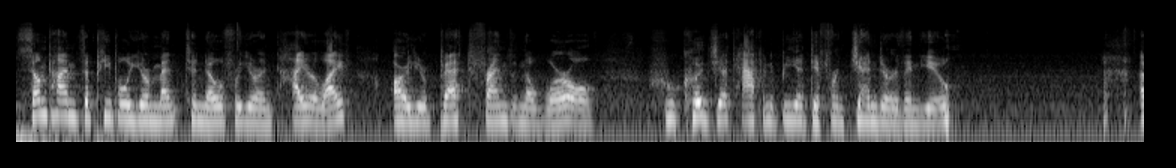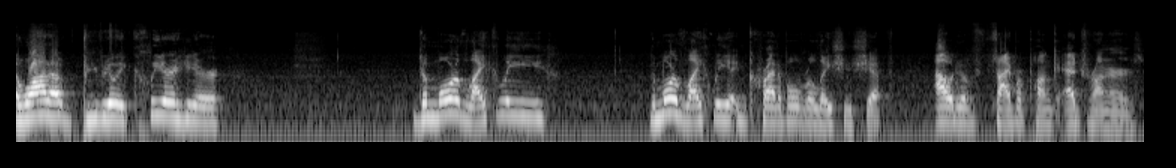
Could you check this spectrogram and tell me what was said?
Sometimes the people you're meant to know for your entire life are your best friends in the world who could just happen to be a different gender than you. I want to be really clear here. The more likely the more likely incredible relationship out of Cyberpunk Edgerunners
